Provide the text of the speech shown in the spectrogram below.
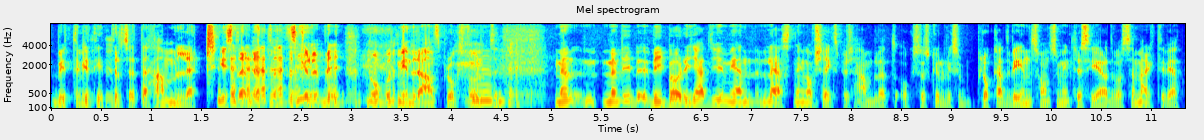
bytte vi titel så hette Hamlet istället för att det skulle bli något mindre anspråksfullt. Men, men vi, vi började ju med en läsning av Shakespeares Hamlet och så skulle vi liksom plockade vi in sånt som intresserade oss. Sen märkte vi att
